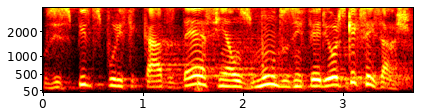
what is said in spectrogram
Os espíritos purificados descem aos mundos inferiores? O que, vocês acham?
